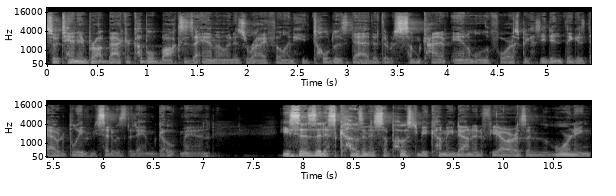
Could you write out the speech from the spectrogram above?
So Tanner brought back a couple of boxes of ammo in his rifle, and he told his dad that there was some kind of animal in the forest because he didn't think his dad would believe him. He said it was the damn goat man. He says that his cousin is supposed to be coming down in a few hours, and in the morning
